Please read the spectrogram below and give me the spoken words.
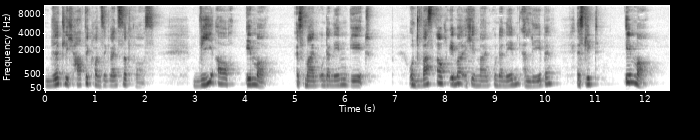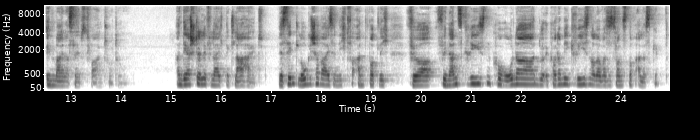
wirklich harte Konsequenz daraus. Wie auch immer es meinem Unternehmen geht und was auch immer ich in meinem Unternehmen erlebe, es liegt immer in meiner Selbstverantwortung. An der Stelle vielleicht eine Klarheit. Wir sind logischerweise nicht verantwortlich für Finanzkrisen, Corona, New Economy Krisen oder was es sonst noch alles gibt.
